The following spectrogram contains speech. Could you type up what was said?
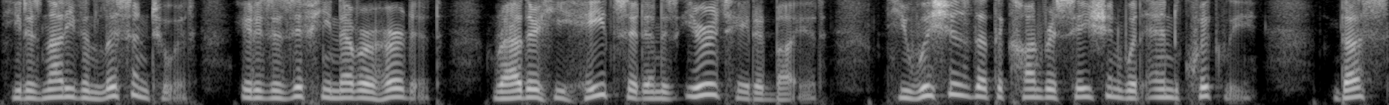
He does not even listen to it. It is as if he never heard it. Rather, he hates it and is irritated by it. He wishes that the conversation would end quickly. Thus,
